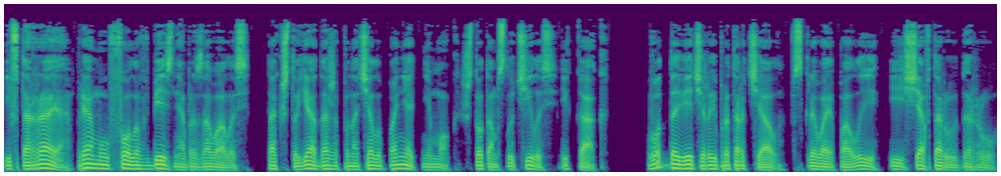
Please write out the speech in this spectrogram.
И вторая прямо у фола в бездне образовалась, так что я даже поначалу понять не мог, что там случилось и как. Вот до вечера и проторчал, вскрывая полы и ища вторую дыру.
